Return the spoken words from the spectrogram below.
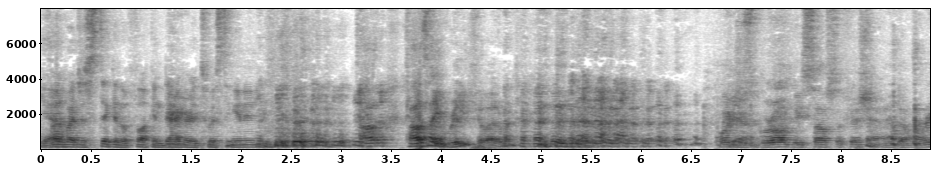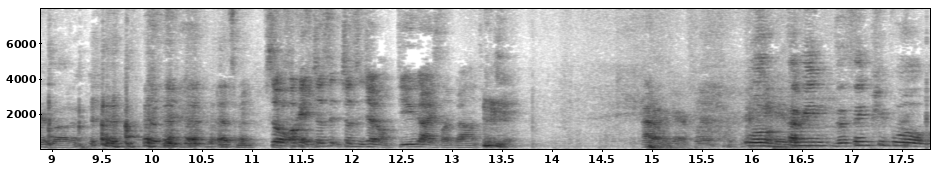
Yeah. Yeah. by just sticking the fucking dagger and twisting it in you. tell, tell us how you really feel, Edwin. Or just grow up and be self sufficient and don't worry about it. That's me. So okay, just just in general, do you guys like Valentine's Day? I don't care for it. Well, I mean, the thing people,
